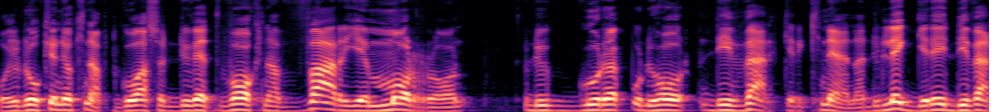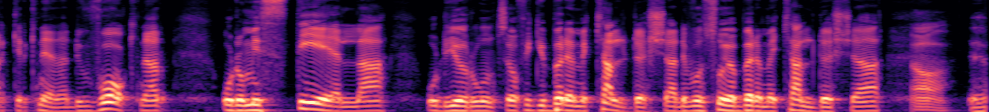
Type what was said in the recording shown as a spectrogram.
Och då kunde jag knappt gå, alltså du vet vakna varje morgon. Du går upp och du har, det verkar i knäna. Du lägger dig, det verkar i knäna. Du vaknar och de är stela och det gör ont. Så jag fick ju börja med kallduschar. Det var så jag började med kallduschar. Ja. Eh,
